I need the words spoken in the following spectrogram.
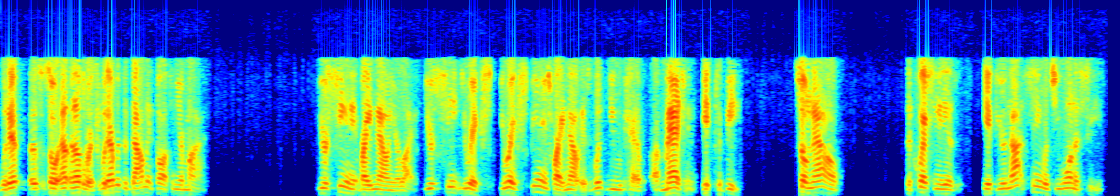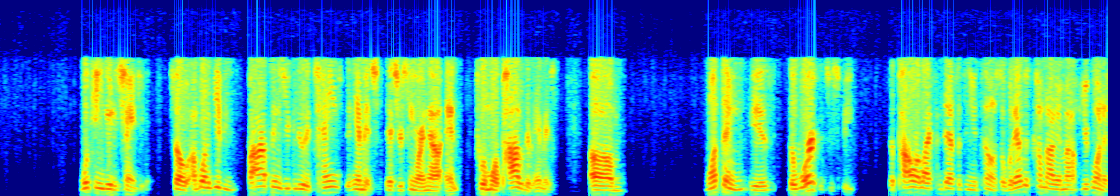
whatever. So in other words, whatever the dominant thoughts in your mind, you're seeing it right now in your life. You're seeing your ex, your experience right now is what you have imagined it to be. So now, the question is, if you're not seeing what you want to see, what can you do to change it? So I'm going to give you five things you can do to change the image that you're seeing right now and to a more positive image. Um, one thing is the words that you speak. The power of life and death is in your tongue. So whatever's coming out of your mouth, you're going to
